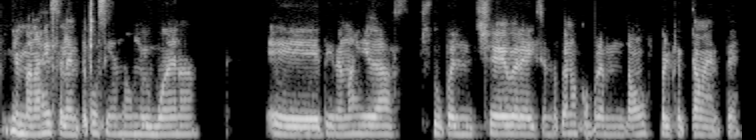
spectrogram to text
mi hermana es excelente cociendo, muy buena. Eh, tiene unas ideas súper chéveres y siento que nos complementamos perfectamente.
